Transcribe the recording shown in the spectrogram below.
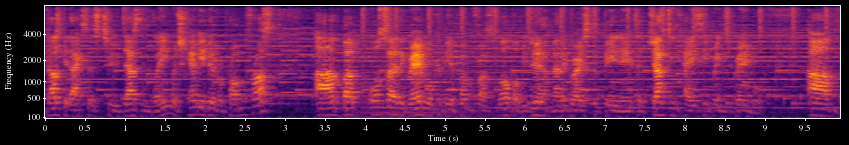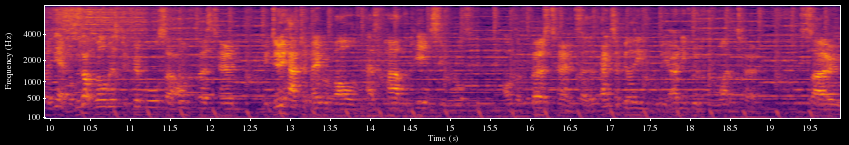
does get access to Dazzling Gleam, which can be a bit of a problem for us. Um, but also the Granbull can be a problem for us as well, but we do have Metagross to be an answer just in case he brings the Granbull. Um, but yeah, but we got Will-O-Wisp to cripple, so on the first turn, we do have to Mega Evolve as part of the PMC rules on the first turn. So the Prank's ability will be only good for one turn. So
